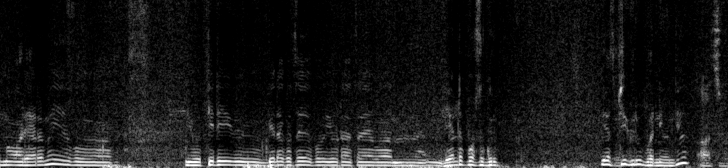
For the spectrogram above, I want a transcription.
म अड्यारोमै अब यो त्यति बेलाको चाहिँ अब एउटा चाहिँ अब health post group HP group भन्ने हुन्थ्यो। हजुर।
